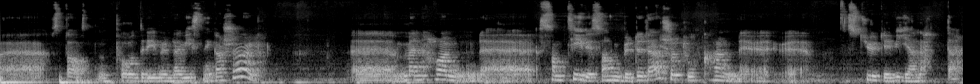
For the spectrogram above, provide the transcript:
eh, staten på å drive undervisninga sjøl. Men han, eh, samtidig som han bodde der, så tok han eh, studiet via nettet.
